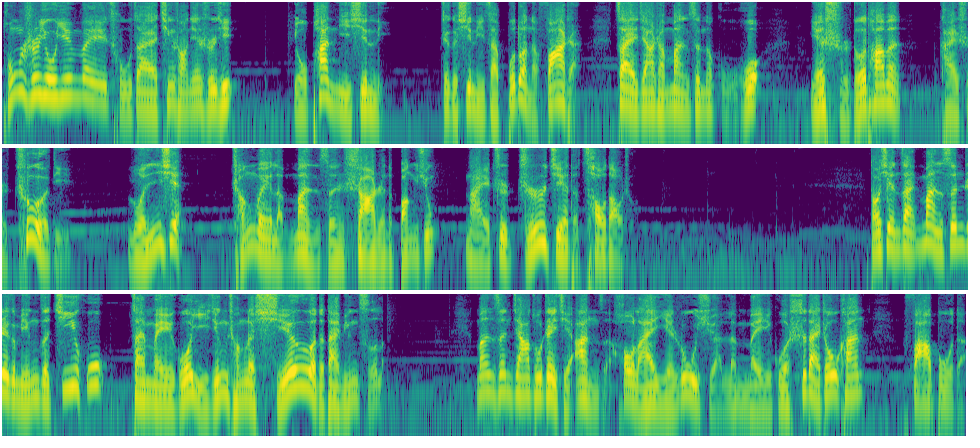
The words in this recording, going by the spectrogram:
同时又因为处在青少年时期，有叛逆心理，这个心理在不断的发展，再加上曼森的蛊惑，也使得他们开始彻底沦陷，成为了曼森杀人的帮凶，乃至直接的操刀者。到现在，曼森这个名字几乎在美国已经成了邪恶的代名词了。曼森家族这起案子后来也入选了美国《时代周刊》发布的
